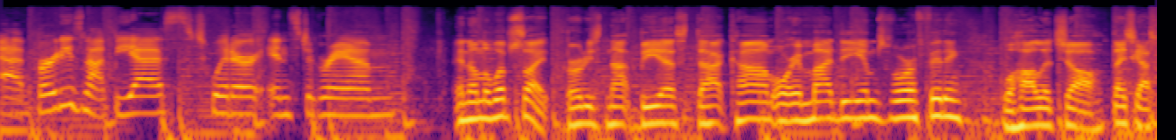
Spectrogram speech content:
at Birdies Not BS, Twitter, Instagram. And on the website, birdiesnotbs.com or in my DMs for a fitting. We'll holla at y'all. Thanks, guys.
